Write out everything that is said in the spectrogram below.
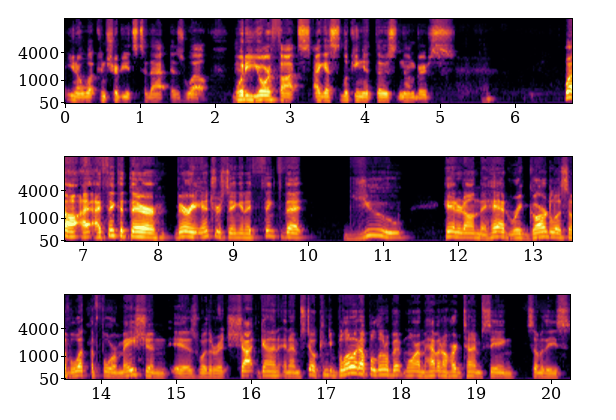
you know, what contributes to that as well. Yeah. What are your thoughts, I guess, looking at those numbers? Well, I, I think that they're very interesting. And I think that you hit it on the head, regardless of what the formation is, whether it's shotgun. And I'm still, can you blow it up a little bit more? I'm having a hard time seeing some of these.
